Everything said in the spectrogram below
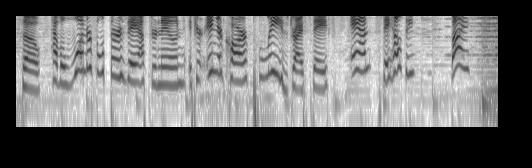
So, have a wonderful Thursday afternoon. If you're in your car, please drive safe and stay healthy. Bye.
